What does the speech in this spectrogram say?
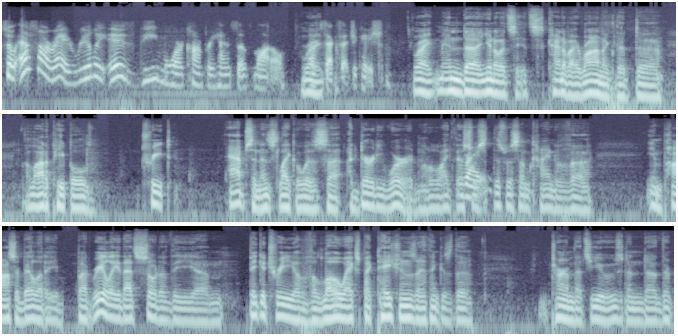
So SRA really is the more comprehensive model Right. of sex education. Right, and uh, you know it's it's kind of ironic that uh, a lot of people treat abstinence like it was uh, a dirty word, like this was this was some kind of uh, impossibility. But really, that's sort of the um, bigotry of low expectations. I think is the term that's used, and uh, there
